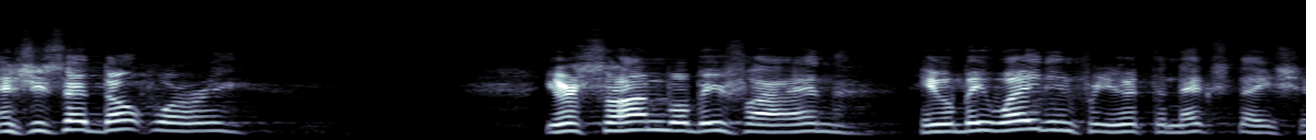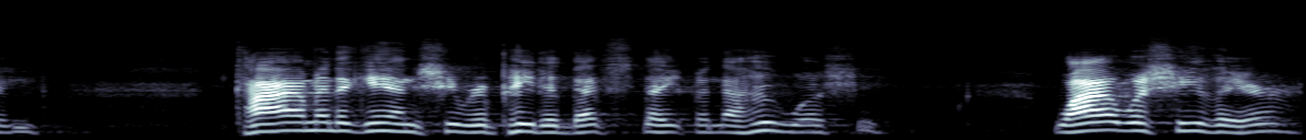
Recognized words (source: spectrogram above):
And she said, Don't worry. Your son will be fine. He will be waiting for you at the next station. Time and again she repeated that statement. Now, who was she? Why was she there?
